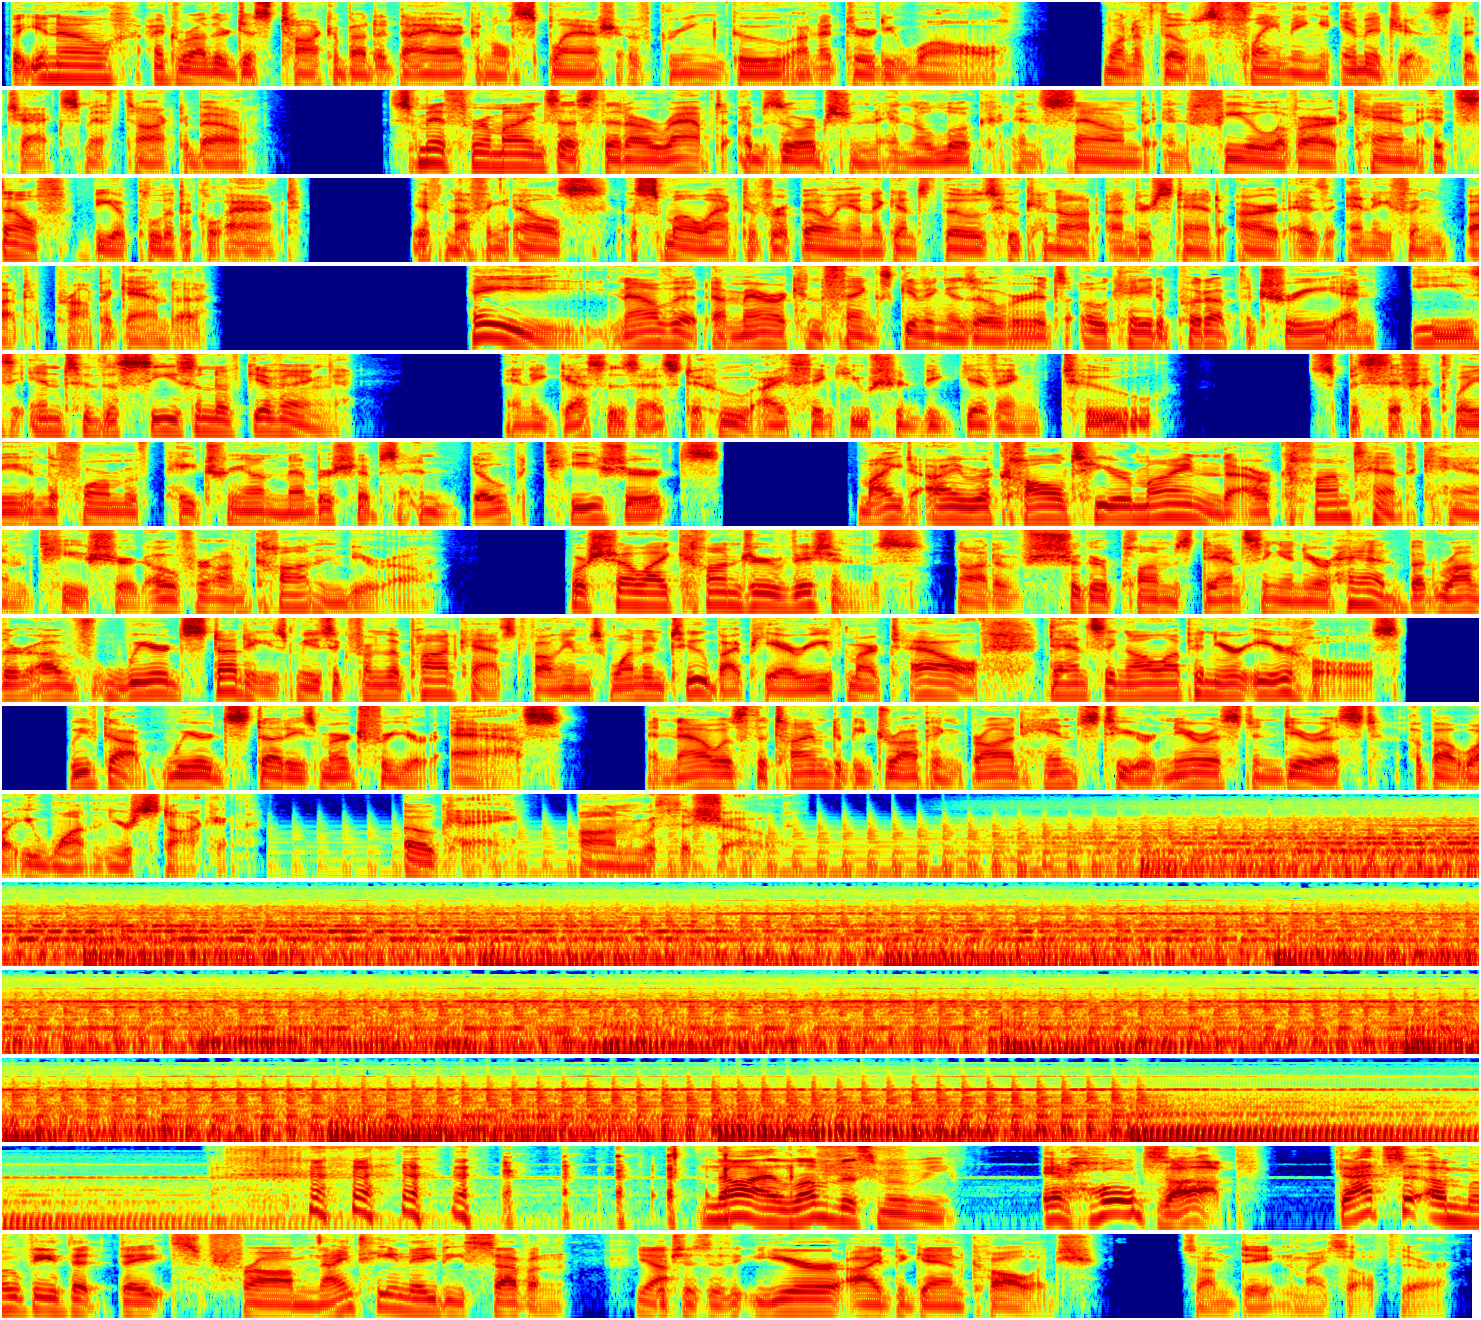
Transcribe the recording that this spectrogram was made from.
but you know, I'd rather just talk about a diagonal splash of green goo on a dirty wall. One of those flaming images that Jack Smith talked about. Smith reminds us that our rapt absorption in the look and sound and feel of art can itself be a political act. If nothing else, a small act of rebellion against those who cannot understand art as anything but propaganda. Hey, now that American Thanksgiving is over, it's okay to put up the tree and ease into the season of giving. Any guesses as to who I think you should be giving to? Specifically in the form of Patreon memberships and dope t shirts? Might I recall to your mind our content can t shirt over on Cotton Bureau? Or shall I conjure visions, not of sugar plums dancing in your head, but rather of Weird Studies, music from the podcast, volumes 1 and 2 by Pierre Yves Martel, dancing all up in your ear holes? We've got Weird Studies merch for your ass. And now is the time to be dropping broad hints to your nearest and dearest about what you want in your stocking. Okay, on with the show. no, I love this movie. It holds up. That's a movie that dates from 1987, Yeah. which is the year I began college. So I'm dating myself there.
